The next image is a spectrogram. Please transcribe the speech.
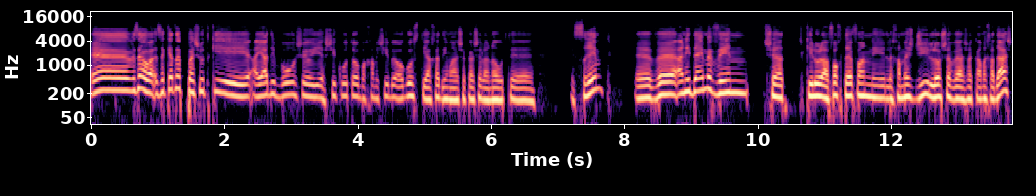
אה, וזהו, זה קטע פשוט כי היה דיבור שישיקו אותו בחמישי באוגוסט, יחד עם ההשקה של הנוט 20, אה, ואני די מבין שכאילו להפוך טלפון ל-5G לא שווה השקה מחדש.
